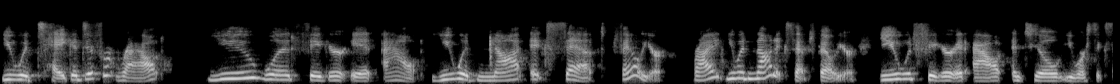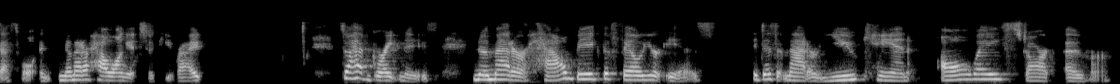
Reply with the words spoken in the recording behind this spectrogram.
You would take a different route. You would figure it out. You would not accept failure, right? You would not accept failure. You would figure it out until you were successful, and no matter how long it took you, right? So I have great news. No matter how big the failure is, it doesn't matter. You can always start over.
